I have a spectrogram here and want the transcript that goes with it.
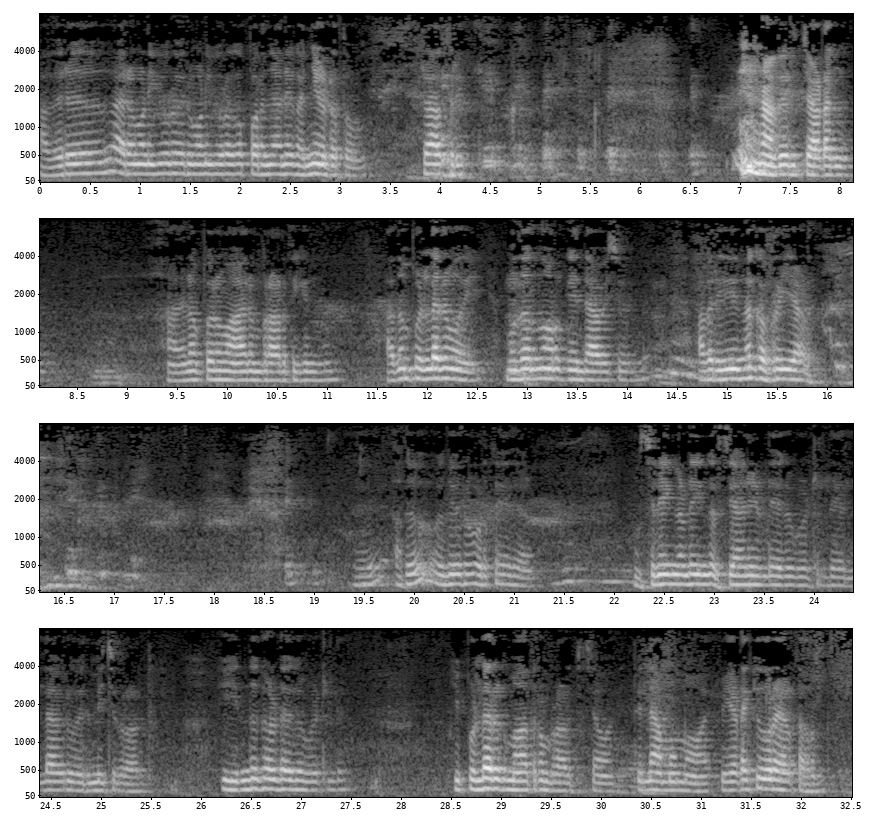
അതൊരു അരമണിക്കൂർ ഒരു മണിക്കൂറൊക്കെ പറഞ്ഞാലേ കഞ്ഞി കിട്ടത്തുള്ളൂ. രാത്രി. അതൊരു ചടങ്ങ്. അതിനപ്പുറം ആരും പ്രാർത്ഥിക്കുന്നു. അതും പിള്ളേര് മതി. മുതിർന്നവർക്ക് ഇതിന്റെ ആവശ്യമില്ല. നിന്നൊക്കെ ഫ്രീ ആണ് അത് വലിയൊരു പ്രത്യേകതയാണ്. മുസ്ലിങ്ങളുടെയും ക്രിസ്ത്യാനികളുടെയൊക്കെ വീട്ടിൽ എല്ലാവരും ഒരുമിച്ച് പ്രാർത്ഥിക്കും ഈ ഹിന്ദുക്കളുടെയൊക്കെ വീട്ടിൽ ഈ പിള്ളേർക്ക് മാത്രം പ്രാർത്ഥിച്ചാൽ മതി. പിന്നെ അമ്മമ്മമാർ ഇടയ്ക്ക് കുറെ ആൾക്കാരുണ്ട്.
